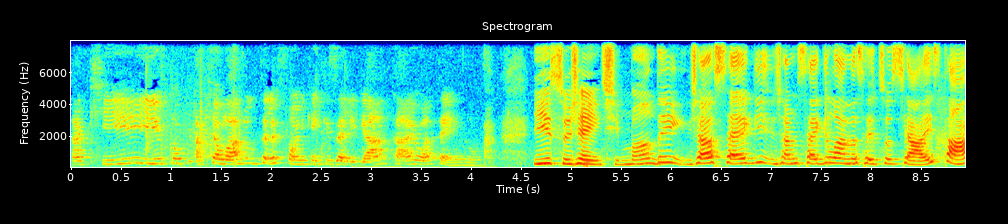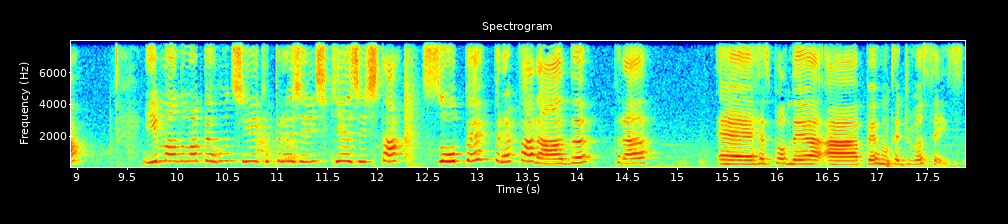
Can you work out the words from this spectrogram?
Aqui tô aqui ao lado do telefone, quem quiser ligar, tá? Eu atendo. Isso, gente, mandem, já segue, já me segue lá nas redes sociais, tá? E manda uma perguntinha aqui pra gente que a gente tá super preparada pra é, responder a, a pergunta de vocês.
